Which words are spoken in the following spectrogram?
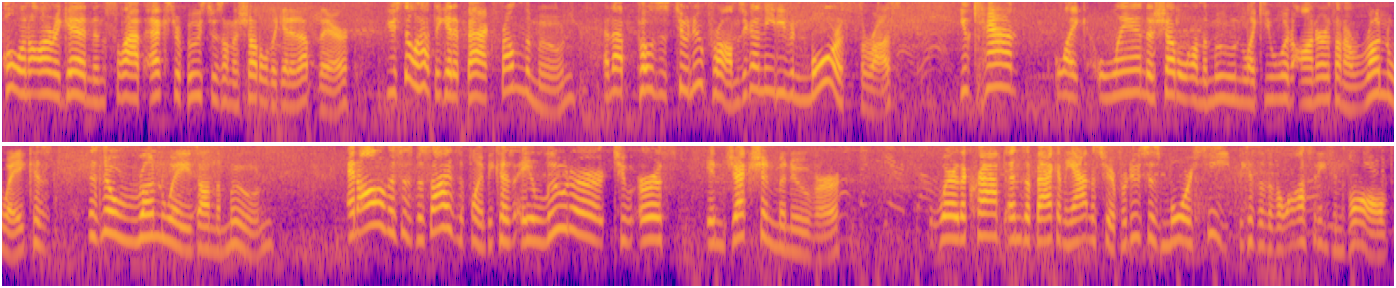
pull an arm again and slap extra boosters on the shuttle to get it up there, you still have to get it back from the moon, and that poses two new problems. You're going to need even more thrust. You can't, like, land a shuttle on the moon like you would on Earth on a runway, because there's no runways on the moon. And all of this is besides the point because a lunar to Earth injection maneuver, where the craft ends up back in the atmosphere, produces more heat because of the velocities involved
